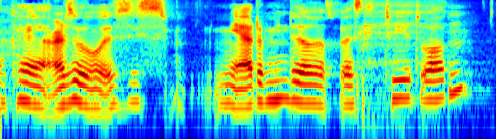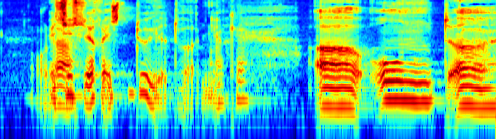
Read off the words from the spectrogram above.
Okay, also es ist mehr oder minder restituiert worden? Oder? Es ist ja restituiert worden, ja. Okay. Äh, und äh,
